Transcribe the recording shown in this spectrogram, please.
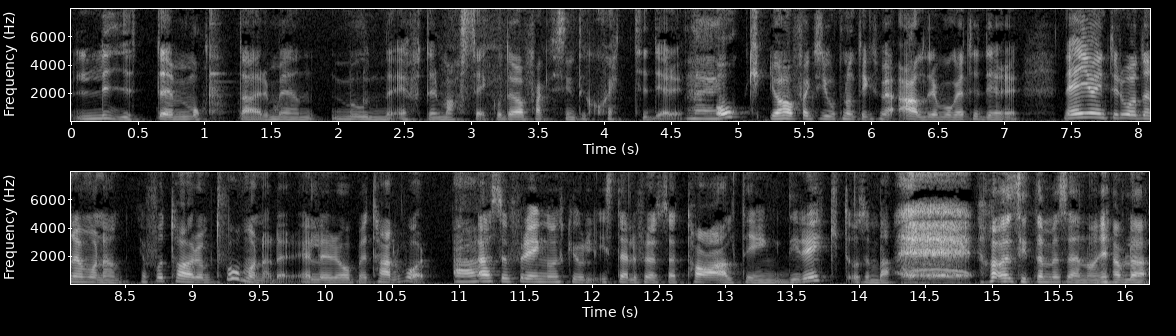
lite måttar med en mun efter matsäck. Och det har faktiskt inte skett tidigare. Nej. Och jag har faktiskt gjort någonting som jag aldrig vågat tidigare. Nej, jag har inte råd den här månaden. Jag får ta det om två månader. Eller om ett halvår. Ja. Alltså för en gångs skull. Istället för att här, ta allting direkt och sen bara sitta med så här, någon jävla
